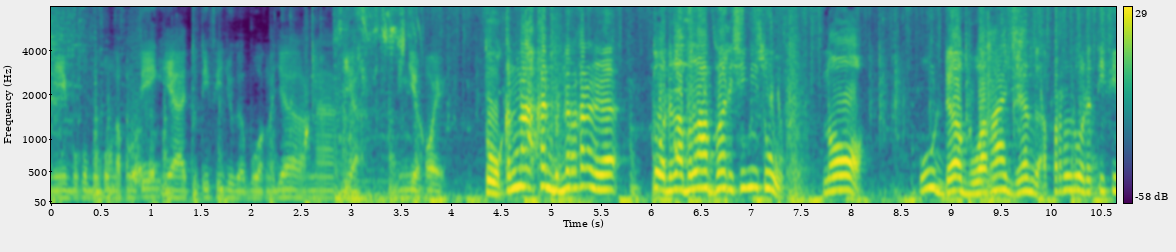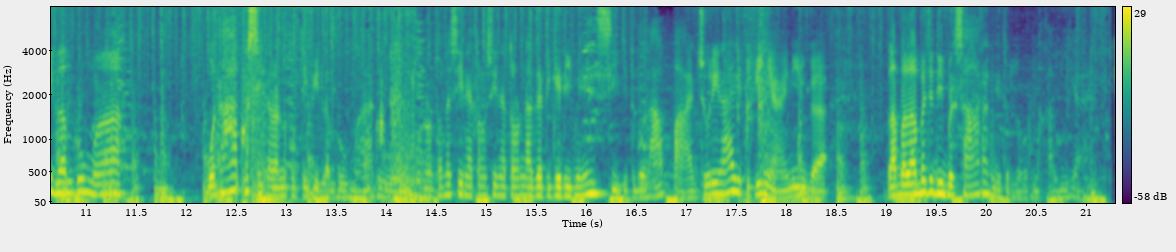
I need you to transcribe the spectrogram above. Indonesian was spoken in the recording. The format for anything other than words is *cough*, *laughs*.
Ini buku-buku nggak penting. Ya itu TV juga buang aja karena ya minggir kowe. Tuh kena kan bener kan ada tuh ada laba-laba di sini tuh. No. Udah buang aja nggak perlu ada TV dalam rumah. Buat apa sih kalian nonton TV dalam rumah? Aduh, nontonnya sinetron-sinetron naga tiga dimensi gitu. Buat apa? Hancurin aja TV-nya. Ini juga laba-laba jadi bersarang gitu di rumah kalian.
